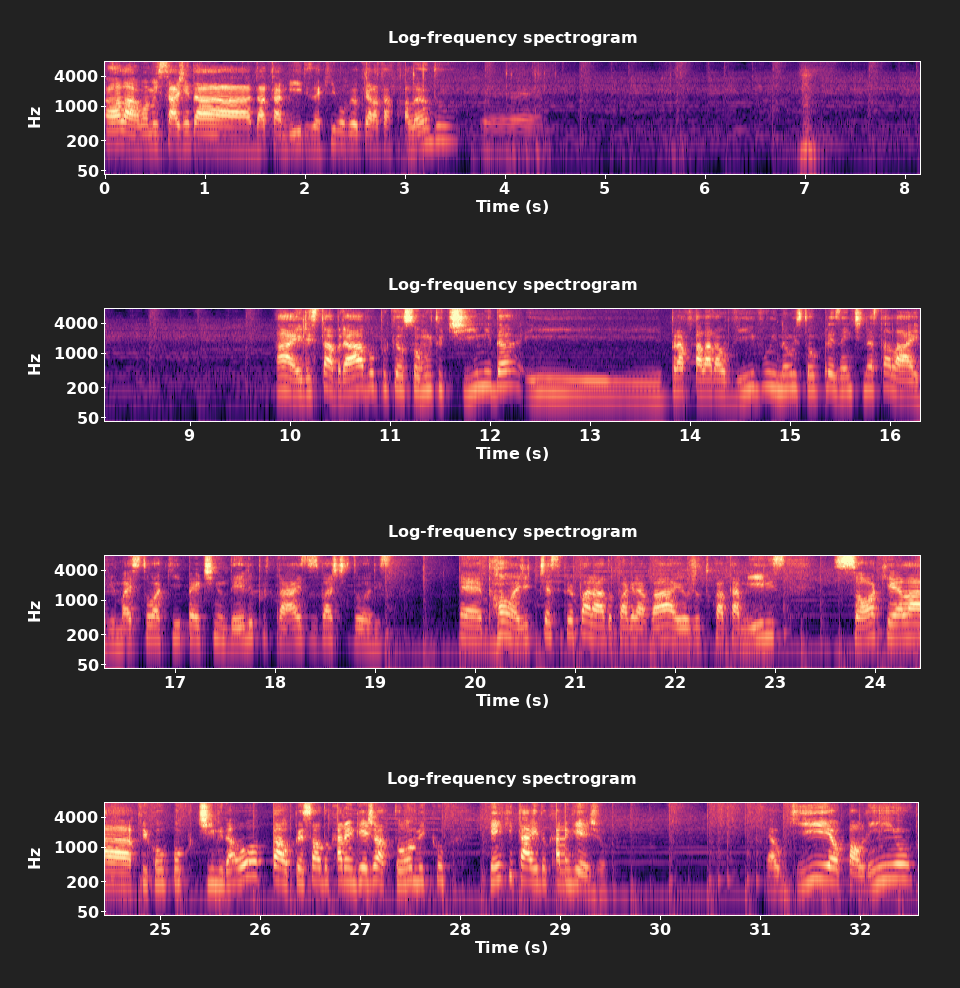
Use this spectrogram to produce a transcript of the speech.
Olha lá, uma mensagem da, da Tamires aqui, vamos ver o que ela tá falando. É... Ah, ele está bravo porque eu sou muito tímida e para falar ao vivo e não estou presente nesta live, mas estou aqui pertinho dele por trás dos bastidores. É, bom, a gente tinha se preparado para gravar, eu junto com a Tamires, só que ela ficou um pouco tímida. Opa, o pessoal do Caranguejo Atômico. Quem que tá aí do Caranguejo? É o Gui, é o Paulinho,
